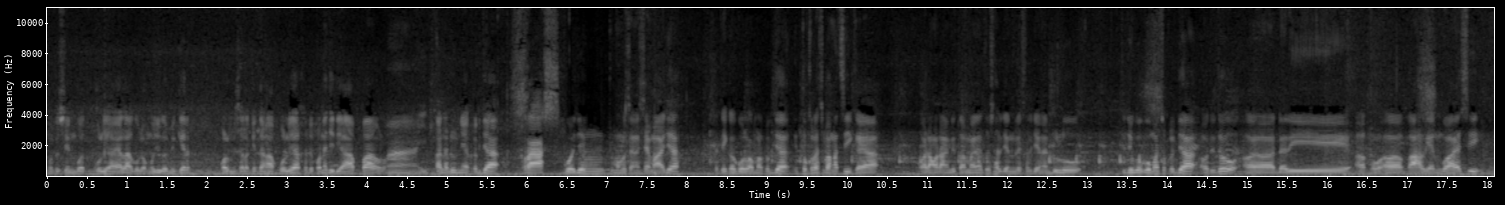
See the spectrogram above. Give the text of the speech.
mutusin buat kuliah aja lah. Gue bilang gue juga mikir kalau misalnya kita nggak kuliah ke depannya jadi apa? Bilang. nah itu. Karena dunia kerja keras. Gue aja yang cuma lulusan SMA aja ketika gue lamar kerja itu keras banget sih. Kayak orang-orang yang ditamainnya tuh sarjana sarjana dulu. Itu juga gue masuk kerja waktu itu eh, dari eh, keahlian gue sih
